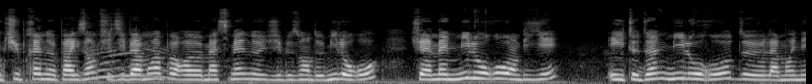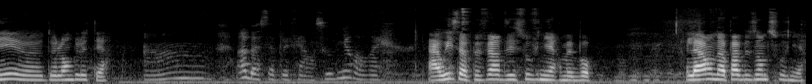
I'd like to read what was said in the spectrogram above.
Faut que tu prennes, par exemple, tu dis, bah, moi, pour euh, ma semaine, j'ai besoin de 1000 euros. Tu amènes 1000 euros en billets et ils te donnent 1000 euros de la monnaie euh, de l'Angleterre. Ah. ah, bah ça peut faire un souvenir en vrai. Ah oui, ça peut faire des souvenirs, mais bon. Là, on n'a pas besoin de souvenirs.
